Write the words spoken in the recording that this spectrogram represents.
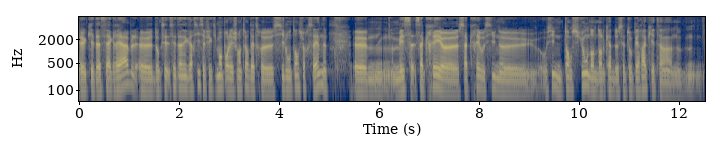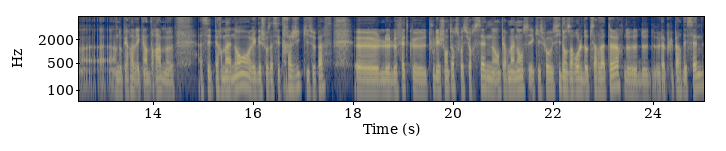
euh, qui est assez agréable. Euh, donc c'est un exercice effectivement pour les chanteurs d'être si longtemps sur scène, mais ça, ça crée ça crée aussi une aussi une tension dans, dans le cadre de cet opéra qui est un un opéra avec un drame assez permanent, avec des choses assez tragiques qui se passent. Euh, le, fait que tous les chanteurs soient sur scène en permanence et qu'ils soient aussi dans un rôle d'observateur de, la plupart des scènes,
